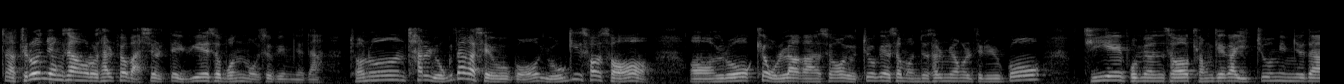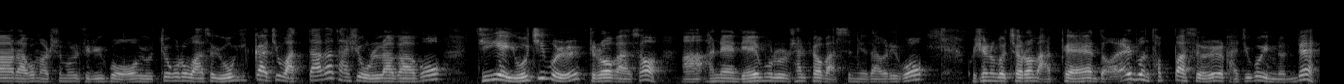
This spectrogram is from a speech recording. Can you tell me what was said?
자, 드론 영상으로 살펴봤을 때 위에서 본 모습입니다. 저는 차를 여기다가 세우고 여기 서서 어, 이렇게 올라가서 이쪽에서 먼저 설명을 드리고 뒤에 보면서 경계가 이쯤입니다 라고 말씀을 드리고 이쪽으로 와서 여기까지 왔다가 다시 올라가고 뒤에 요 집을 들어가서 아, 안에 내부를 살펴봤습니다. 그리고 보시는 것처럼 앞에 넓은 텃밭을 가지고 있는데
